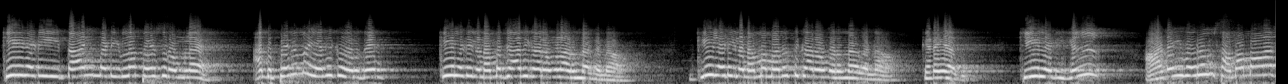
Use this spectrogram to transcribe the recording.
கீழடி தாய்மடி எல்லாம் பேசுறோம்ல. அந்த பெருமை எதுக்கு வருது? கீழடியில நம்ம ஜாதிக்காரவங்களா இருந்தாங்கன்னா கீழடியில நம்ம மதத்துக்காரவங்க இருந்தாங்கன்னா கிடையாது. கீழடியில் அனைவரும் சமமாக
